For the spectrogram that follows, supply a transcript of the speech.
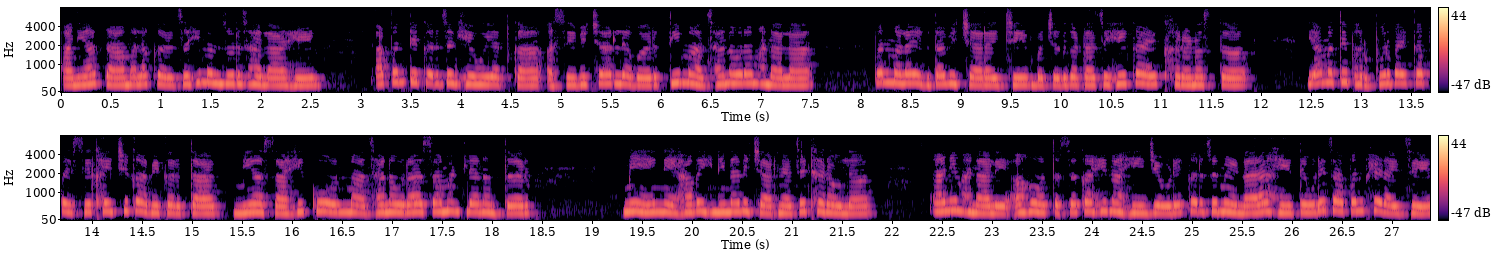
आणि आता मला कर्जही मंजूर झालं आहे. आपण ते कर्ज घेऊयात का? असे विचारल्यावर ती माझा नवरा म्हणाला पण मला एकदा विचारायचे बचत गटाचे हे काय खरं नसतं? यामध्ये भरपूर बायका पैसे खायची कामे करतात. मी असाही कोण? माझा नवरा असा म्हटल्यानंतर मी नेहा वहिनींना विचारण्याचे ठरवलं. आणि म्हणाले अहो तसं काही नाही. जेवढे कर्ज मिळणार आहे तेवढेच आपण फेडायचे.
